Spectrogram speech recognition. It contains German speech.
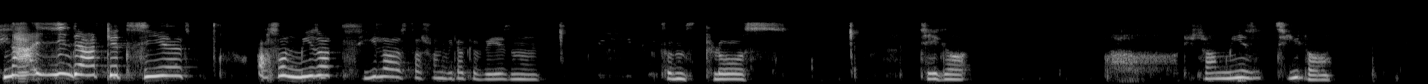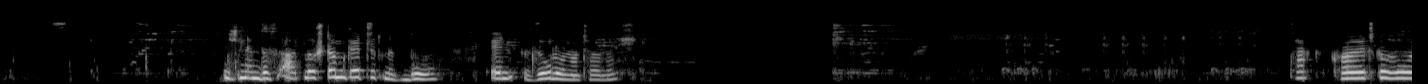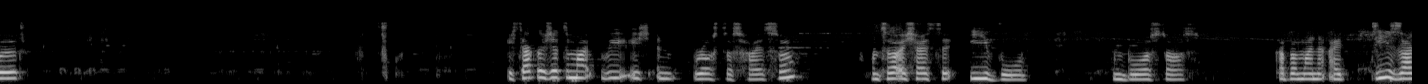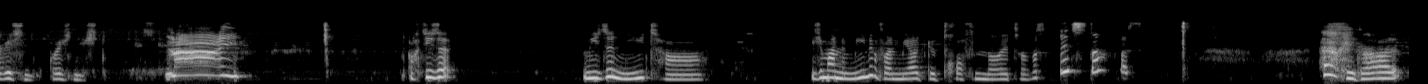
Nein, der hat gezielt. Ach, so ein mieser Zieler ist das schon wieder gewesen. 5 plus. Digga. Oh, dieser miese Zieler. Ich nehme das Adlerstamm-Gadget mit Bo. In Solo natürlich. Colt geholt. Ich sag euch jetzt mal, wie ich in Brawl Stars heiße. Und zwar, ich heiße Ivo in Brawl Stars. Aber meine ID sage ich euch nicht. Nein! Ach, diese miese Nita. Ich habe eine Mine von mir halt getroffen, Leute. Was ist das? Ach, egal.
